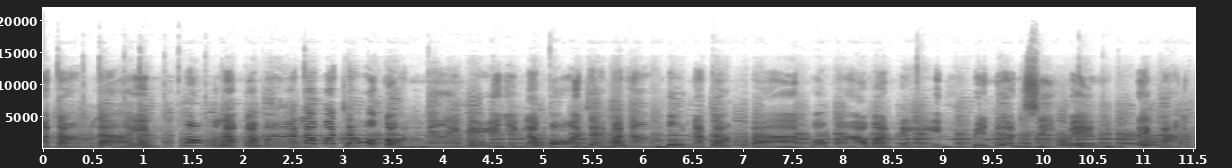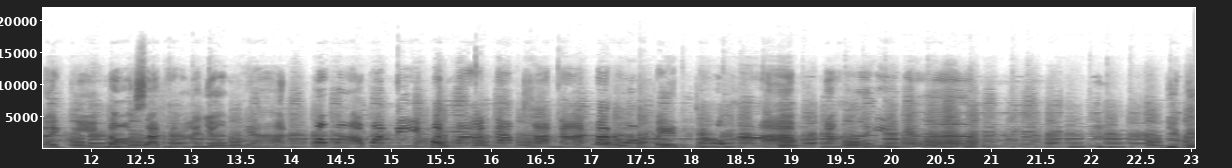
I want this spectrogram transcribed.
มาตั้งหลายห้องหลักก็มาแล้วมาเจ้าก่อนไงแม่ยิงละพ่อใจมาทำบุญนะตักบาทเพราะว่าวันนี้ เป็นเดือนสี่เป็นได้กาะได้กี่เนอกสถาโยมญาติเพราะว่าวันนี้เปิดมานักขนาดมาร่วมเป็นเจ้าภาพนายงานยินดี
